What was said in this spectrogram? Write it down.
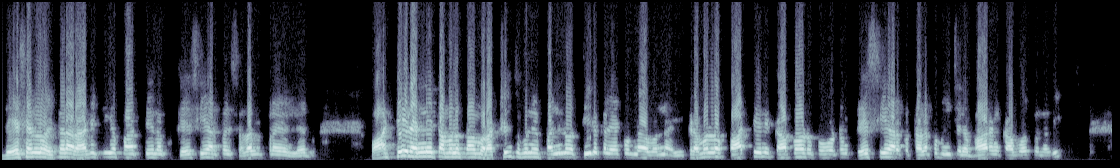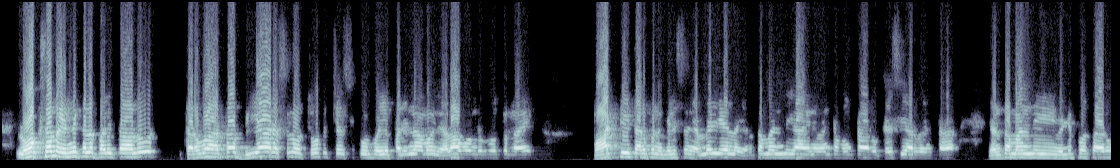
దేశంలో ఇతర రాజకీయ పార్టీలకు కేసీఆర్ పై సదభిప్రాయం లేదు. పార్టీలన్నీ తమను తాము రక్షించుకునే పనిలో తీరిక లేకుండా ఉన్నాయి. ఈ క్రమంలో పార్టీని కాపాడుకోవటం కేసీఆర్కు తలకు మించిన భారం కాబోతున్నది. లోక్సభ ఎన్నికల ఫలితాలు తర్వాత బీఆర్ఎస్లో చోటు చేసుకోబోయే పరిణామాలు ఎలా ఉండబోతున్నాయి? పార్టీ తరఫున గెలిచిన ఎమ్మెల్యేలు ఎంతమంది? ఆయన వెంట ఉంటారు? కేసీఆర్ వెంట ఎంతమంది వెళ్ళిపోతారు?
